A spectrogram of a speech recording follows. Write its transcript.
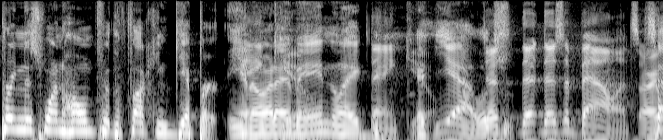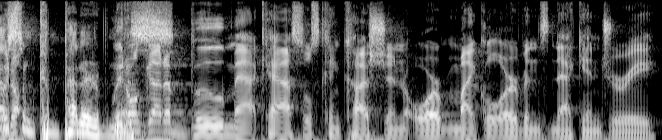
bring this one home for the fucking Gipper. You know what Thank I you. mean? Like Thank you. Yeah, let's, there's there, there's a balance. All right, let's have some competitiveness. We don't got to boo Matt Cassel's concussion or Michael Irvin's neck injury,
